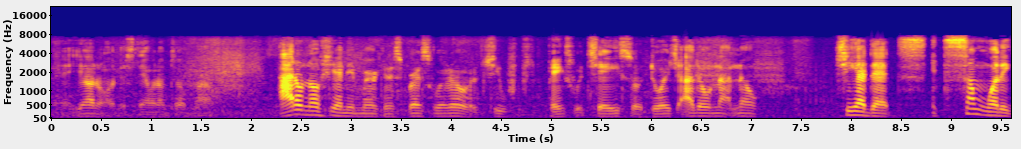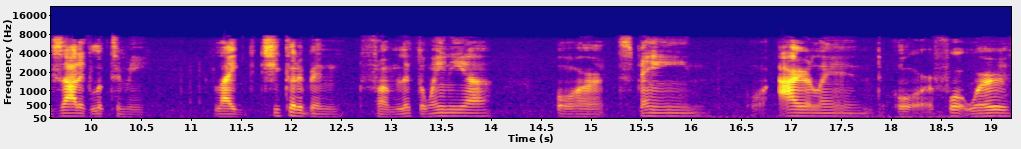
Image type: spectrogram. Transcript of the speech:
man, y'all don't understand what I'm talking about. I don't know if she had the American Express with her or she banks with Chase or Deutsche. I do not know she had that it's somewhat exotic look to me. Like she could have been from Lithuania or Spain or Ireland or Fort Worth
